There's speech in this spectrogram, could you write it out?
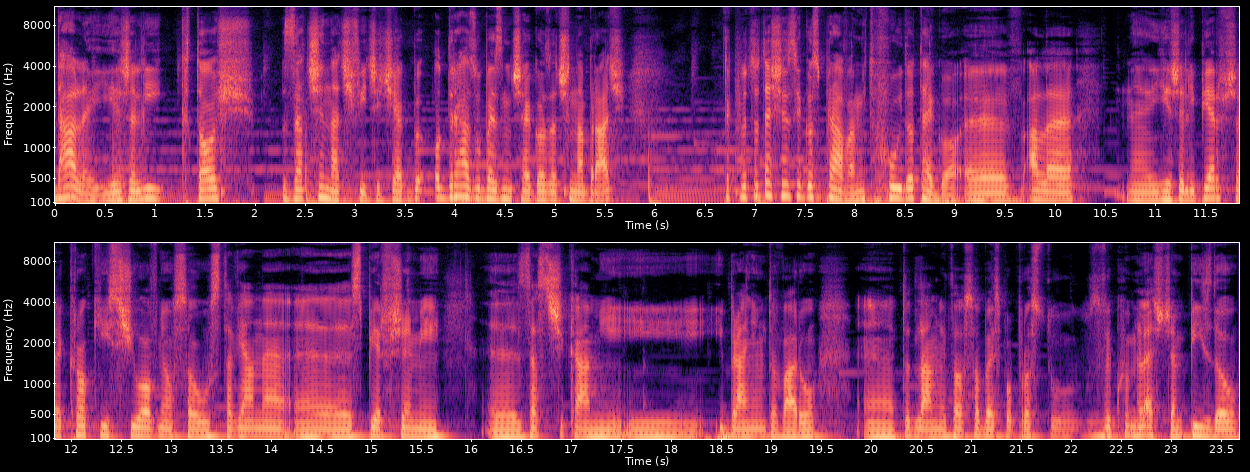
dalej, jeżeli ktoś zaczyna ćwiczyć, jakby od razu bez niczego zaczyna brać, tak to też jest jego sprawa, mi to chuj do tego, e, ale E, jeżeli pierwsze kroki z siłownią są stawiane z pierwszymi zastrzykami i, i braniem towaru, to dla mnie ta osoba jest po prostu zwykłym leszczem, pizdą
